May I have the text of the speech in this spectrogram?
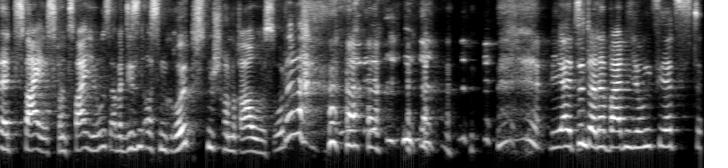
äh, zwei, ist von zwei Jungs, aber die sind aus dem Gröbsten schon raus, oder? Wie alt sind deine beiden Jungs jetzt?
